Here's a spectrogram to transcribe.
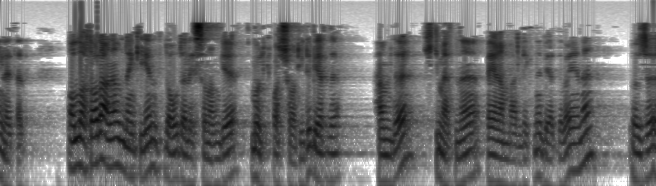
anglatadi. Alloh taolo ana undan keyin dovud alayhissalomga mulk podshohlikni berdi. Hamda hikmatni payg'ambarlikni berdi va yana o'zi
